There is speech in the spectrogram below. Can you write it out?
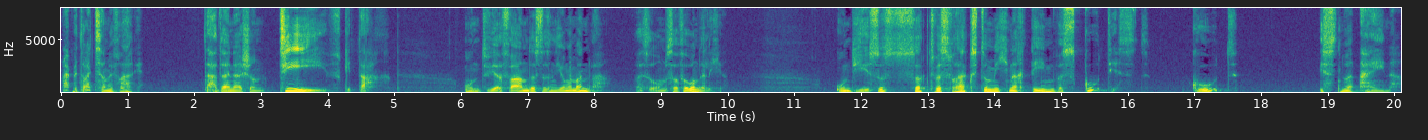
Eine bedeutsame Frage. Da hat einer schon tief gedacht. Und wir erfahren, dass das ein junger Mann war. Also umso verwunderlicher. Und Jesus sagt, was fragst du mich nach dem, was gut ist? Gut ist nur einer.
